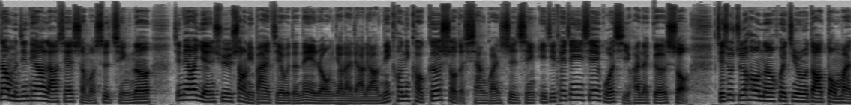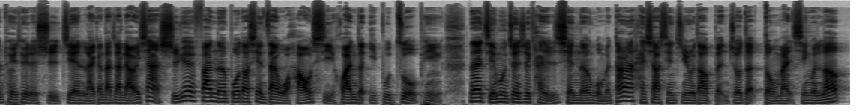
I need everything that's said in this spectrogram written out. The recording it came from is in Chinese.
那我们今天要聊些什么事情呢？今天要延续上礼拜结尾的内容，要来聊聊 Nico Nico 歌手的相关事情，以及推荐一些我喜欢的歌手。结束之后呢，会进入到动漫推推的时间，来跟大家聊一下十月番呢播到现在我好喜欢的一部作品。那在节目正式开始之前呢，我们当然还是要先进入到本周的动漫新闻喽。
